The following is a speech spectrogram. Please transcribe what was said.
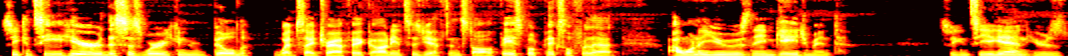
So you can see here, this is where you can build website traffic audiences. You have to install Facebook pixel for that. I want to use the engagement. So you can see again, here's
